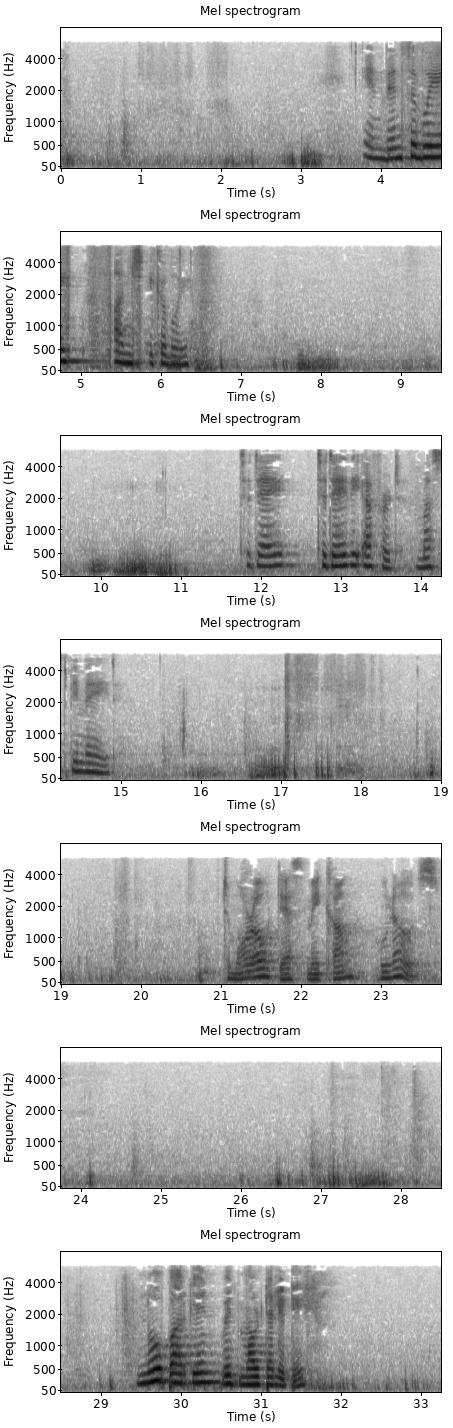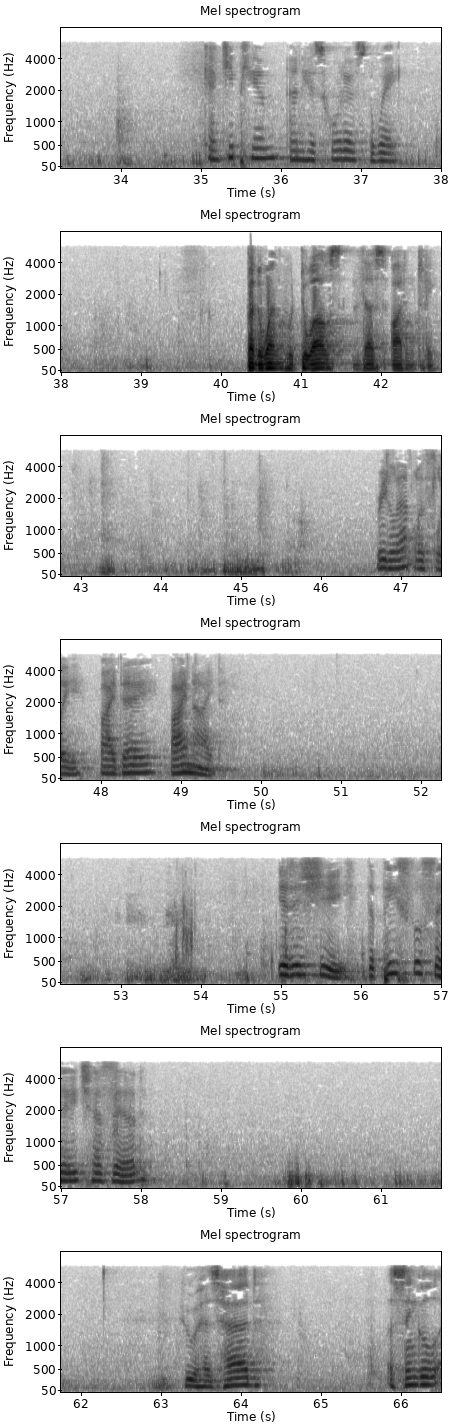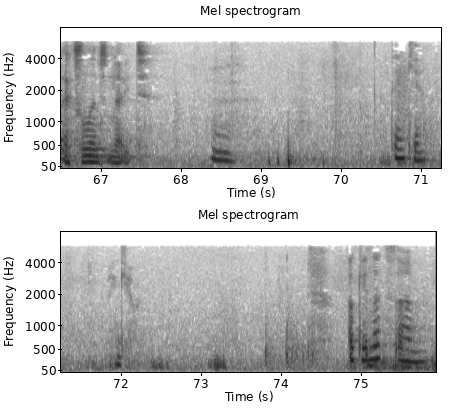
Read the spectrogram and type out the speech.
Invincibly, unshakably. Today, today the effort must be made. Tomorrow death may come, who knows? No bargain with mortality can keep him and his hoarders away. But the one who dwells thus ardently, relentlessly by day, by night. It is she, the peaceful sage has said, who has had a single excellent night. Hmm. Thank you. Thank you. Okay, let's. Um,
